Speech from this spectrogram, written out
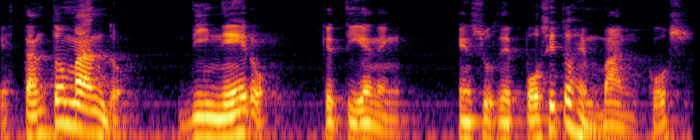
están tomando dinero que tienen en sus depósitos en bancos,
